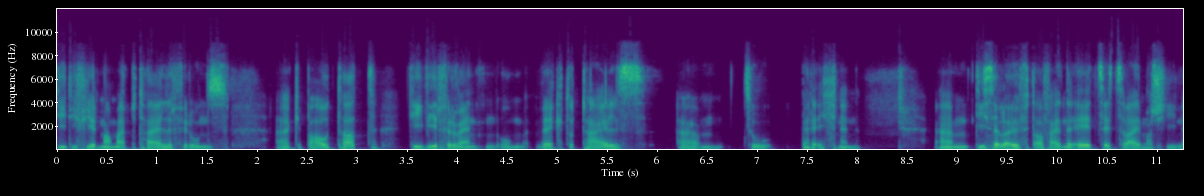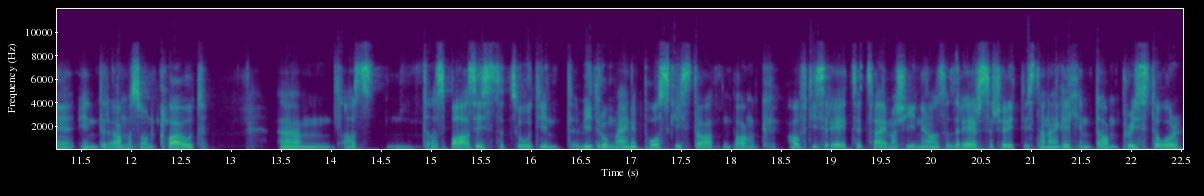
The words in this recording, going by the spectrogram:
die die Firma MapTiler für uns äh, gebaut hat, die wir verwenden, um Vektorteils ähm, zu berechnen. Ähm, diese läuft auf einer EC2-Maschine in der Amazon Cloud. Ähm, als, als, Basis dazu dient wiederum eine PostGIS-Datenbank auf dieser EC2-Maschine. Also der erste Schritt ist dann eigentlich ein Dump Restore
